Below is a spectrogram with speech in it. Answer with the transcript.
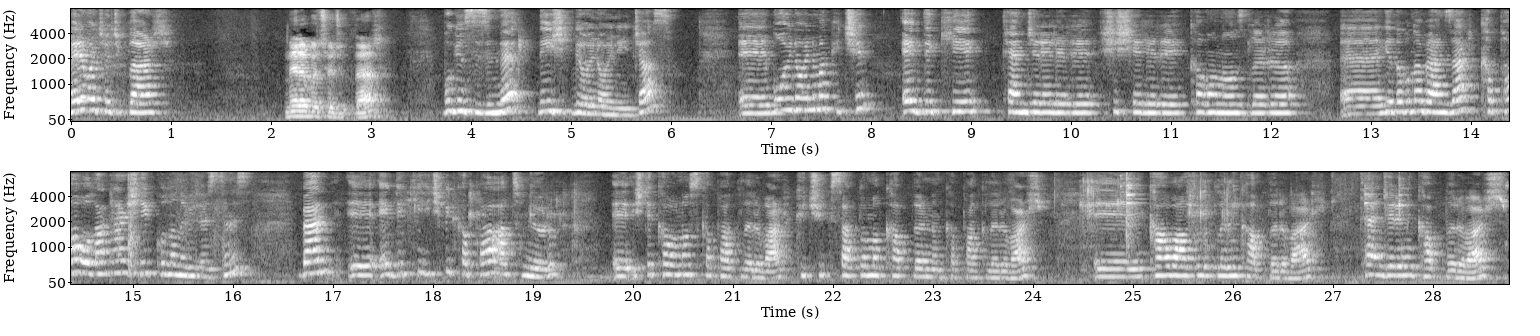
Merhaba çocuklar. Merhaba çocuklar. Bugün sizinle değişik bir oyun oynayacağız. Ee, bu oyunu oynamak için evdeki tencereleri, şişeleri, kavanozları e, ya da buna benzer kapağı olan her şeyi kullanabilirsiniz. Ben e, evdeki hiçbir kapağı atmıyorum. E, işte kavanoz kapakları var, küçük saklama kaplarının kapakları var, e, kahvaltılıkların kapları var, tencerenin kapları var,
